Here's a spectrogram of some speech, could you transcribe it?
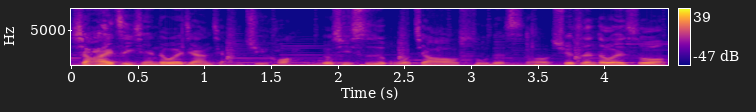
小孩子以前都会这样讲一句话，尤其是我教书的时候，学生都会说：“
